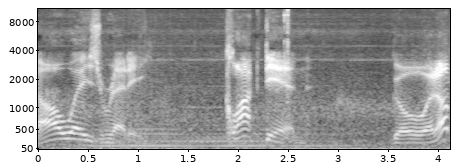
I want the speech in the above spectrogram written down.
Always ready. Clocked in. Going up.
